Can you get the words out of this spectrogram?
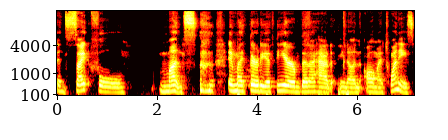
insightful months in my 30th year than I had, you know, in all my 20s.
